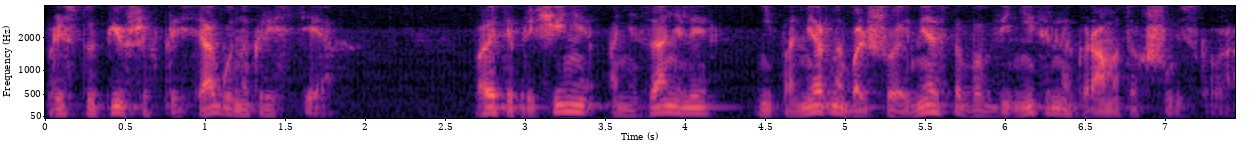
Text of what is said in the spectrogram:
приступивших присягу на кресте. По этой причине они заняли непомерно большое место в обвинительных грамотах Шуйского.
